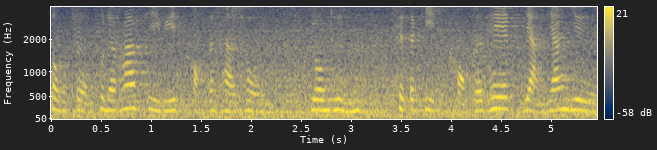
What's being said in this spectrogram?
ส่งเสริมคุณภาพชีวิตของประชาชน รวมถึงเศรษฐกิจของประเทศอย่างยั่งยืน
